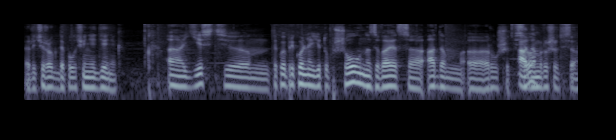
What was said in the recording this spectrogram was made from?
рычажок для получения денег. А, Есть эм, такое прикольное YouTube-шоу, называется «Адам э, рушит все». Адам рушит все.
